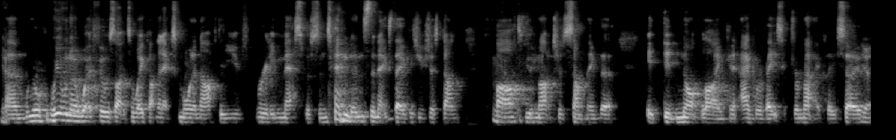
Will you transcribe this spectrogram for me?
Yeah. Um, we, all, we all know what it feels like to wake up the next morning after you've really messed with some tendons the next day because you've just done far too much of something that it did not like and it aggravates it dramatically. So Yeah.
